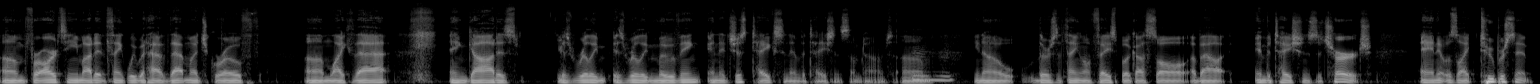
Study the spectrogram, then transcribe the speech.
Um, for our team, I didn't think we would have that much growth um, like that, and God is is really is really moving, and it just takes an invitation sometimes. Um, You know, there's a thing on Facebook I saw about invitations to church, and it was like two percent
